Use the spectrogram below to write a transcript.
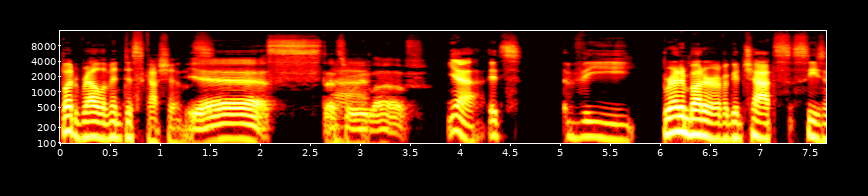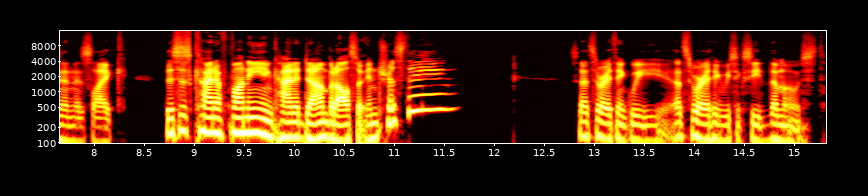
but relevant discussions. Yes, that's what we Uh, love. Yeah, it's the bread and butter of a good chats season is like, this is kind of funny and kind of dumb, but also interesting. So that's where I think we that's where I think we succeed the most.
